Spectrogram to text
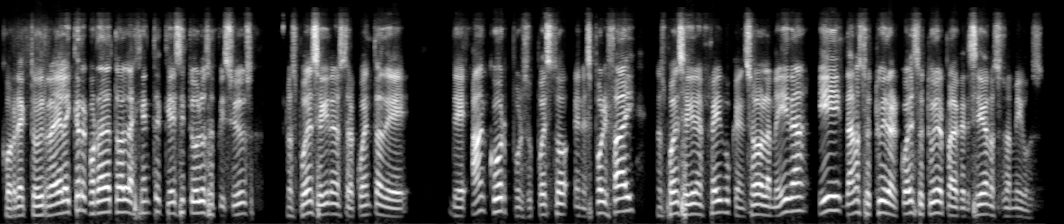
Correcto, Israel. Hay que recordar a toda la gente que ese y todos los episodios los pueden seguir en nuestra cuenta de de Anchor, por supuesto, en Spotify. Nos pueden seguir en Facebook en Solo la Medida. Y danos tu Twitter. ¿Cuál es tu Twitter para que te sigan nuestros amigos?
